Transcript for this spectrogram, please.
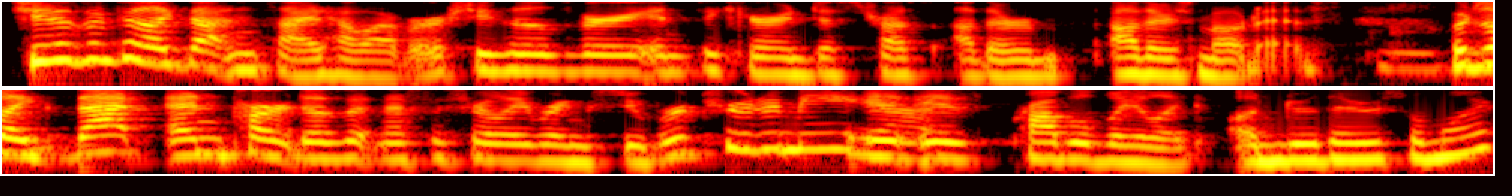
She doesn't feel like that inside, however. She feels very insecure and distrusts other others' motives. Mm. Which, like, that end part doesn't necessarily ring super true to me. It Yeah. is probably like under there somewhere.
